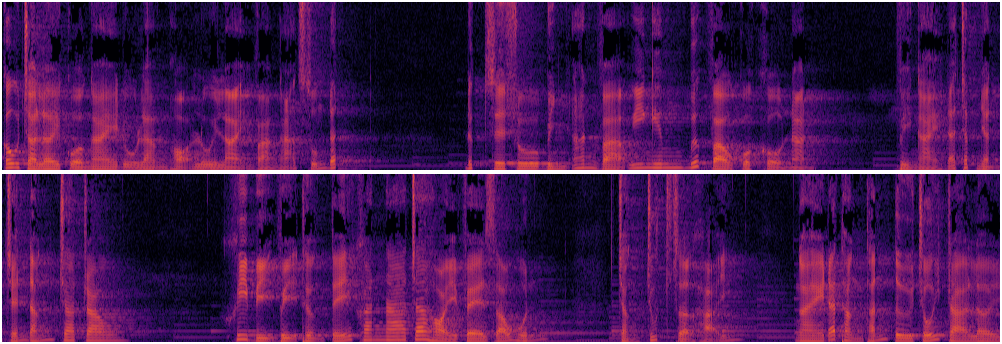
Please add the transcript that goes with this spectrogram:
Câu trả lời của Ngài đủ làm họ lùi lại và ngã xuống đất. Đức Giêsu bình an và uy nghiêm bước vào cuộc khổ nạn vì Ngài đã chấp nhận chén đắng cha trao. Khi bị vị thượng tế Khanna tra hỏi về giáo huấn, chẳng chút sợ hãi, Ngài đã thẳng thắn từ chối trả lời.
